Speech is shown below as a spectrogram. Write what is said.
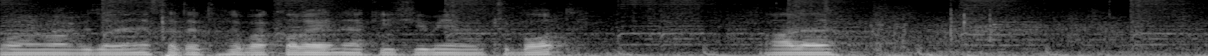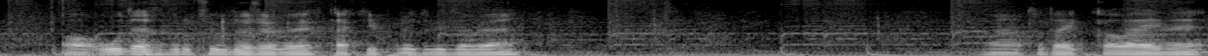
bo mam widzowie. Niestety to chyba kolejny jakiś, nie wiem czy bot, ale... O, Udes wrócił do żywych, taki plus widzowie. A tutaj kolejny.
